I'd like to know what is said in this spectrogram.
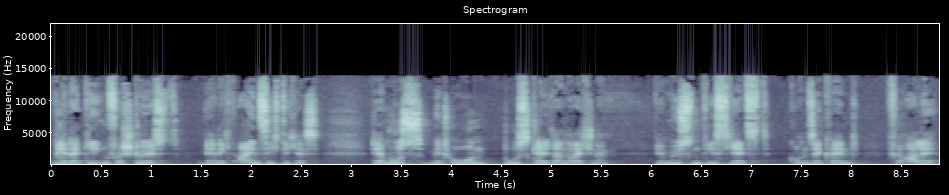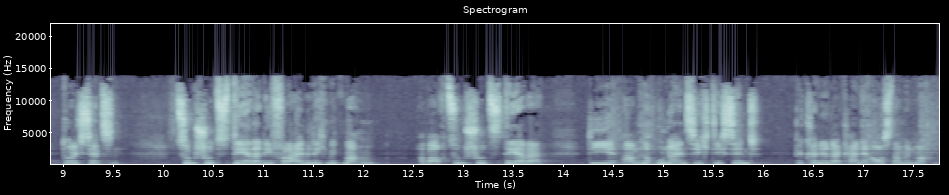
Wer dagegen verstößt, wer nicht einsichtig ist, der muss mit hohen Bußgeldern rechnen. Wir müssen dies jetzt konsequent für alle durchsetzen. Zum Schutz derer, die freiwillig mitmachen, aber auch zum Schutz derer, die ähm, noch uneinsichtig sind wir können da keine Ausnahmen machen.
